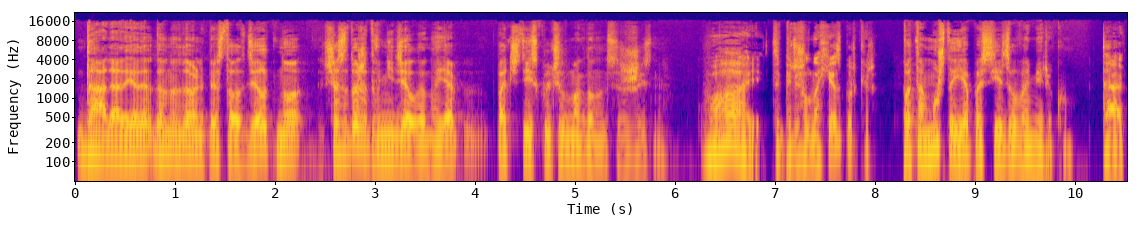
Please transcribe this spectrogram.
Да, да, я давно довольно перестал это делать, но сейчас я тоже этого не делаю, но я почти исключил Макдональдс из жизни. Why? Ты перешел на Хесбургер? Потому что я посъездил в Америку. Так.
